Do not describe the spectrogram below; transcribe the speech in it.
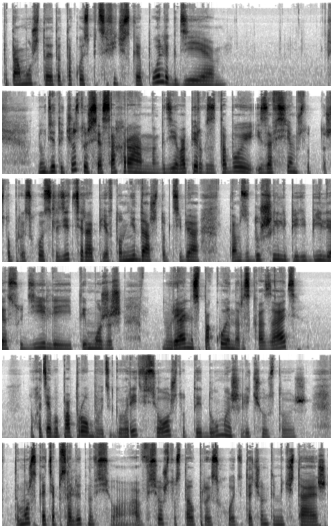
потому что это такое специфическое поле, где ну, где ты чувствуешь себя сохранно, где, во-первых, за тобой и за всем, что, что происходит, следит терапевт. Он не даст, чтобы тебя там задушили, перебили, осудили, и ты можешь ну, реально спокойно рассказать, ну, хотя бы попробовать говорить все, что ты думаешь или чувствуешь. Ты можешь сказать абсолютно все. А все, что с тобой происходит, о чем ты мечтаешь,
